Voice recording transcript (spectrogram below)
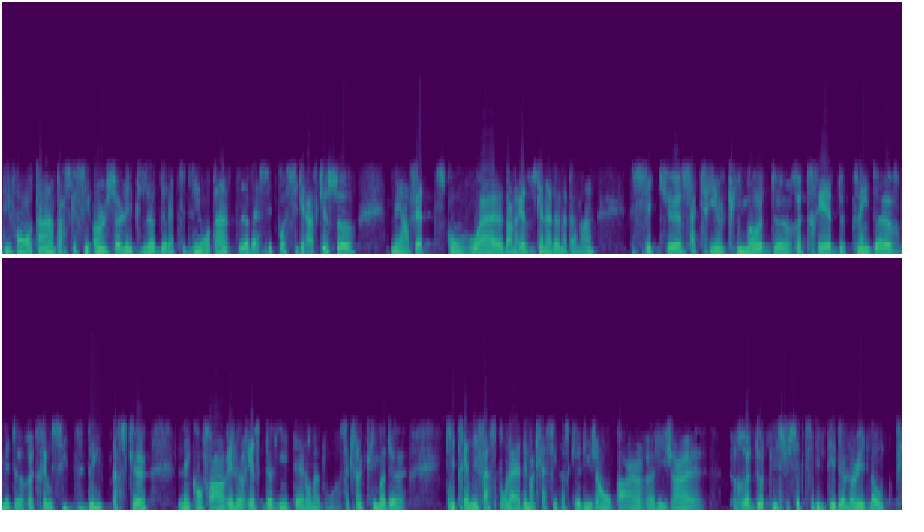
des fois, on tend, parce que c'est un seul épisode de la petite vie, on tend à se dire, ben, c'est pas si grave que ça. Mais en fait, ce qu'on voit dans le reste du Canada notamment, c'est que ça crée un climat de retrait de plein d'œuvres, mais de retrait aussi d'idées, parce que l'inconfort et le risque devient tel. On a, ça crée un climat de qui est très néfaste pour la démocratie, parce que les gens ont peur, les gens redoutent les susceptibilités de l'un et de l'autre, puis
